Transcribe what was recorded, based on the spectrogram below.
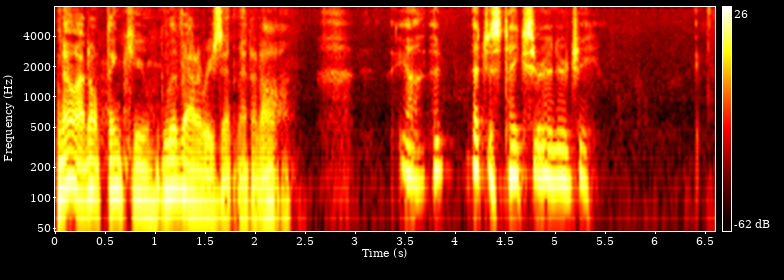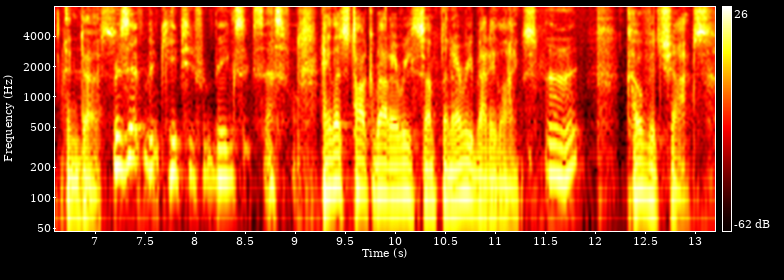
no, I don't think you live out of resentment at all. Yeah. That, that just takes your energy. It does. Resentment keeps you from being successful. Hey, let's talk about every something everybody likes. All right. COVID shots.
